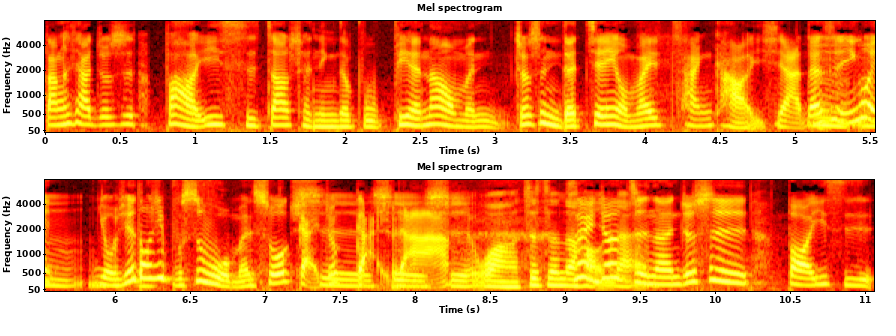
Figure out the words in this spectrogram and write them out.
当下就是不好意思造成您的不便，那我们就是你的建议我们会参考一下，但是因为有些东西不是我们说改就改的、啊，是，是，是哇，这真的，所以就只能就是不好意思，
